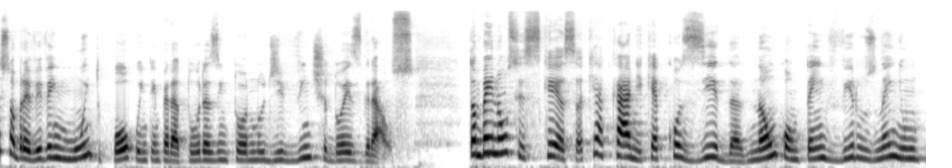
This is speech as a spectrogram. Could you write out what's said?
e sobrevivem muito pouco em temperaturas em torno de 22 graus. Também não se esqueça que a carne que é cozida não contém vírus nenhum.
